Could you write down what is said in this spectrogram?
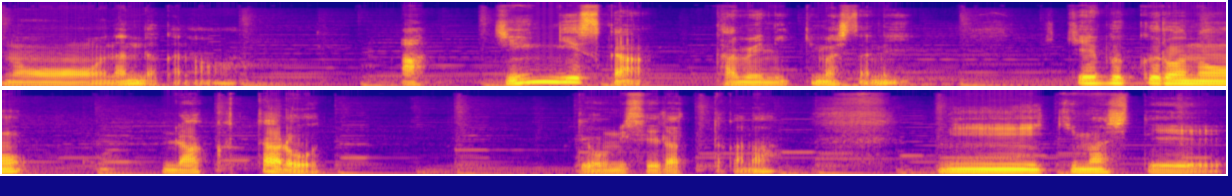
あのー、なんだかな。あ、ジンギスカン食べに行きましたね。池袋の楽太郎ってお店だったかな？に行きまして、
